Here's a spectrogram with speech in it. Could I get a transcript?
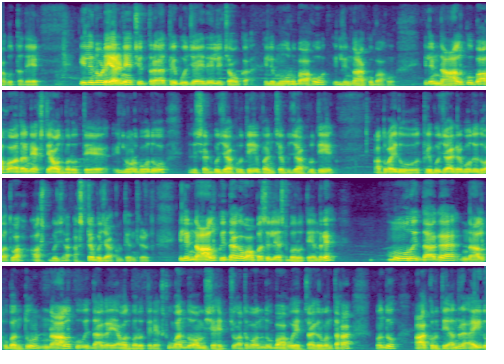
ಆಗುತ್ತದೆ. ಇಲ್ಲಿ ನೋಡಿ ಎರಡನೇ ಚಿತ್ರ ತ್ರಿಭುಜ ಇದೆ. ಇಲ್ಲಿ ಚೌಕ, ಇಲ್ಲಿ ಮೂರು ಬಾಹು, ಇಲ್ಲಿ ನಾಲ್ಕು ಬಾಹು. ಇಲ್ಲಿ ನಾಲ್ಕು ಬಾಹು ಆದಾಗ ನೆಕ್ಸ್ಟ್ ಯಾವ್ದು ಬರುತ್ತೆ? ಇಲ್ಲಿ ನೋಡ್ಬೋದು, ಇದು ಷಡ್ಭುಜಾಕೃತಿ, ಪಂಚಭುಜಾಕೃತಿ, ಅಥವಾ ಇದು ತ್ರಿಭುಜ ಆಗಿರ್ಬೋದು, ಇದು ಅಥವಾ ಅಷ್ಟಭುಜ ಅಷ್ಟಭುಜಾಕೃತಿ ಅಂತ ಹೇಳ್ತಾರೆ. ಇಲ್ಲಿ ನಾಲ್ಕು ಇದ್ದಾಗ ವಾಪಸ್ ಇಲ್ಲಿ ಎಷ್ಟು ಬರುತ್ತೆ ಅಂದರೆ ಮೂರು ಇದ್ದಾಗ ನಾಲ್ಕು ಬಂತು. ನಾಲ್ಕು ಇದ್ದಾಗ ಯಾವ್ದು ಬರುತ್ತೆ ನೆಕ್ಸ್ಟ್ ಒಂದು ಅಂಶ ಹೆಚ್ಚು ಅಥವಾ ಒಂದು ಬಾಹು ಹೆಚ್ಚಾಗಿರುವಂತಹ ಒಂದು ಆಕೃತಿ. ಅಂದರೆ ಐದು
